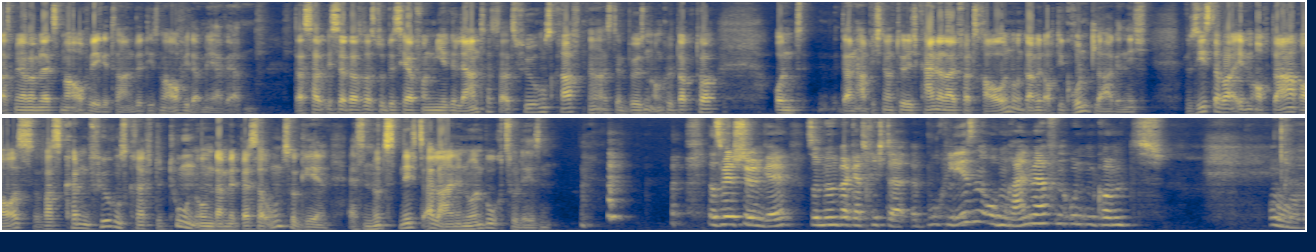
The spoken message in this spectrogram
Hast mir beim letzten Mal auch wehgetan, wird diesmal auch wieder mehr werden. Das ist ja das, was du bisher von mir gelernt hast als Führungskraft, ne, als dem bösen Onkel Doktor. Und dann habe ich natürlich keinerlei Vertrauen und damit auch die Grundlage nicht. Du siehst aber eben auch daraus, was können Führungskräfte tun, um damit besser umzugehen. Es nutzt nichts alleine, nur ein Buch zu lesen. Das wäre schön, gell? So Nürnberger Trichter. Äh, Buch lesen, oben reinwerfen, unten kommt oh,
